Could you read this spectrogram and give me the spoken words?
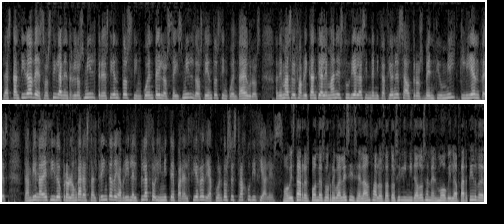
Las cantidades oscilan entre los 1.350 y los 6.250 euros. Además, el fabricante alemán estudia las indemnizaciones a otros 21.000 clientes. También ha decidido prolongar hasta el 30 de abril el plazo límite para el cierre de acuerdos extrajudiciales. Movistar responde a sus rivales y se lanza los datos ilimitados en el móvil. A partir del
